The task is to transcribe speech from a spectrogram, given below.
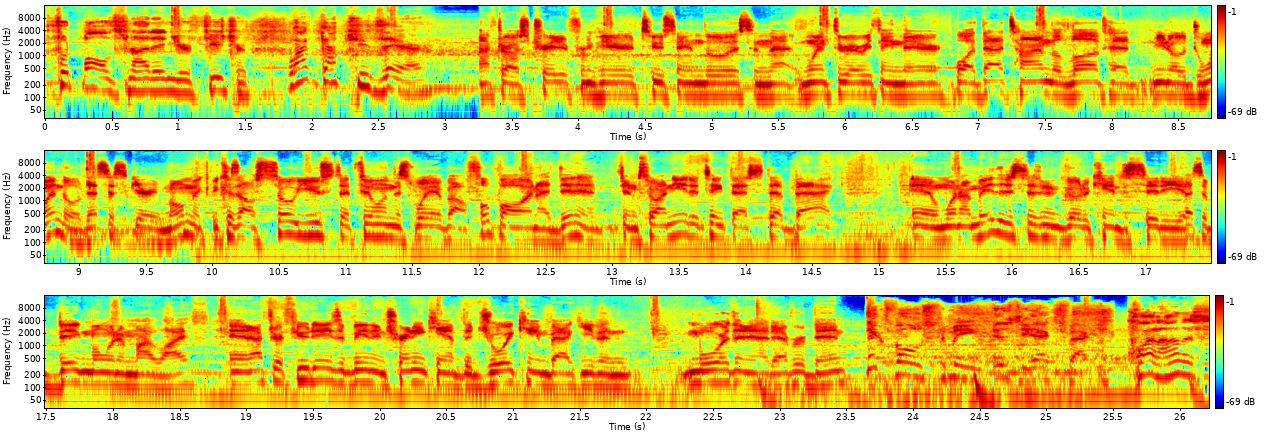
football's not in your future. What got you there? After I was traded from here to St. Louis and that went through everything there, well, at that time, the love had, you know, dwindled. That's a scary moment because I was so used to feeling this way about football and I didn't. And so I needed to take that step back. And when I made the decision to go to Kansas City, that's a big moment in my life. And after a few days of being in training camp, the joy came back even more than it had ever been. Nick Foles, to me, is the X factor. Quite honest.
